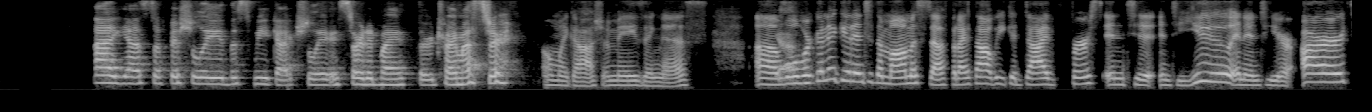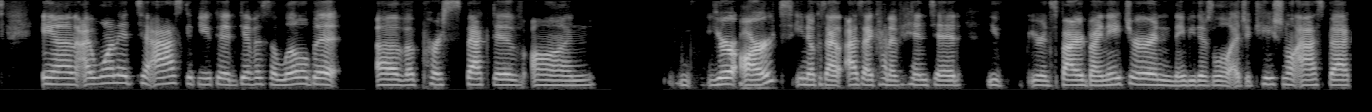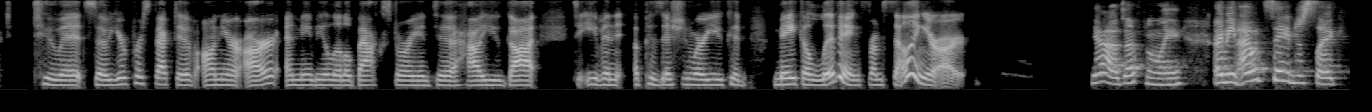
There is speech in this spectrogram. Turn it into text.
Uh, yes, officially this week, actually. I started my third trimester. oh my gosh amazingness um, Yeah. well we're gonna get into the mama stuff but i thought we could dive first into into you and into your art and i wanted to ask if you could give us a little bit of a perspective on your art you know because as i kind of hinted you you're inspired by nature and maybe there's a little educational aspect to it so your perspective on your art and maybe a little backstory into how you got to even a position where you could make a living from selling your art Yeah, definitely. I mean, I would say just like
